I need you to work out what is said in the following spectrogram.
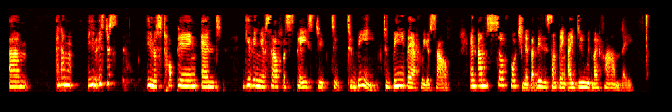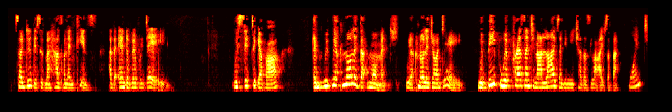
Um, and I'm, you know, it's just, you know, stopping and giving yourself a space to, to, to be, to be there for yourself. And I'm so fortunate that this is something I do with my family. So I do this with my husband and kids at the end of every day. We sit together and we, we acknowledge that moment. We acknowledge our day. We be, we're present in our lives and in each other's lives at that point.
